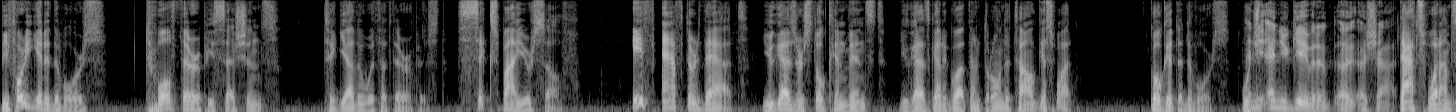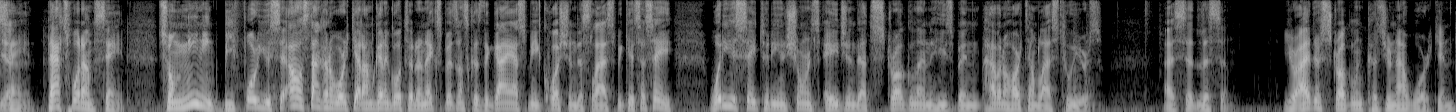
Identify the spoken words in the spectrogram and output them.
Before you get a divorce, 12 therapy sessions together with a therapist, six by yourself. If after that you guys are still convinced you guys got to go out there and throw in the towel, guess what? Go get the divorce. And you, and you gave it a, a, a shot. That's what I'm Yeah. saying. That's what I'm saying. So, meaning before you say, oh, it's not going to work yet, I'm going to go to the next business. Because the guy asked me a question this last week. He says, hey, what do you say to the insurance agent that's struggling? He's been having a hard time last two years. I said, listen, you're either struggling because you're not working,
